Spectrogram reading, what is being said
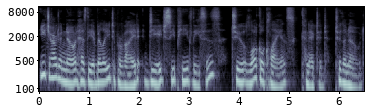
Each AREDN node has the ability to provide DHCP leases to local clients connected to the node.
